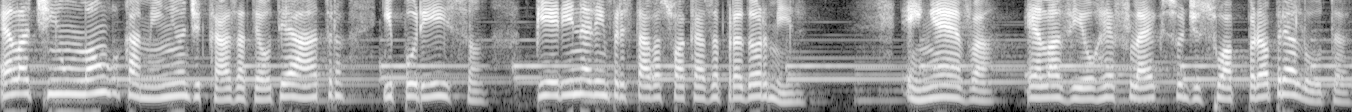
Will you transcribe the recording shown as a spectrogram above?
Ela tinha um longo caminho de casa até o teatro e, por isso, Pierina lhe emprestava sua casa para dormir. Em Eva, ela via o reflexo de sua própria luta.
